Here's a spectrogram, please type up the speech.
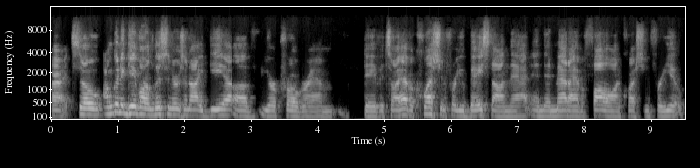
All right. So I'm going to give our listeners an idea of your program, David. So I have a question for you based on that. And then, Matt, I have a follow on question for you.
